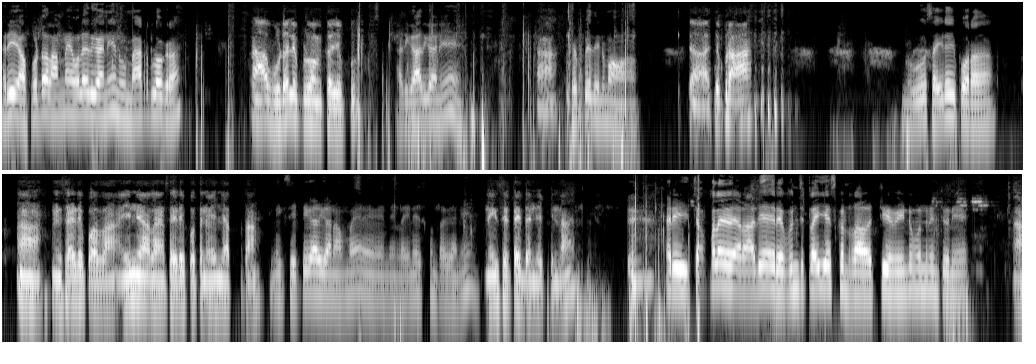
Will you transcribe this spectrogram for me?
అరే ఆ ఫోటోలు అన్న ఇవ్వలేదు కానీ నువ్వు మ్యాటర్లోకి రా. నా ఫోటోలు ఎప్పుడు పంపుతా చెప్పు. అది కాదు కానీ ఆ, చెప్పేది ఆ, చెప్పురా. నువ్వు సైడ్ అయిపోరా. ఆ, నేను సైడ్ అయిపోదా? ఏం చేయాలా? సైడ్ అయిపోతే నువ్వేం చేస్తా? నీకు సెట్ కాదు కానీ అమ్మాయి నేను లైన్ వేసుకుంటా కానీ నీకు సెట్ అయిద్దని చెప్పిందా? అరే చెప్పలేదు అదే రేపు నుంచి ట్రై చేసుకుని రా వచ్చి మీ ఇంటి ముందు నుంచుని. ఆ,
